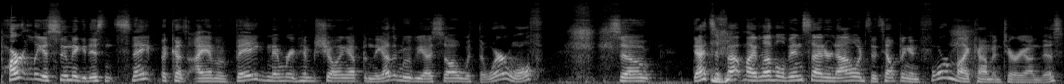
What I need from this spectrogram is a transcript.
partly assuming it isn't Snape because I have a vague memory of him showing up in the other movie I saw with the werewolf. So that's about my level of insider knowledge that's helping inform my commentary on this.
